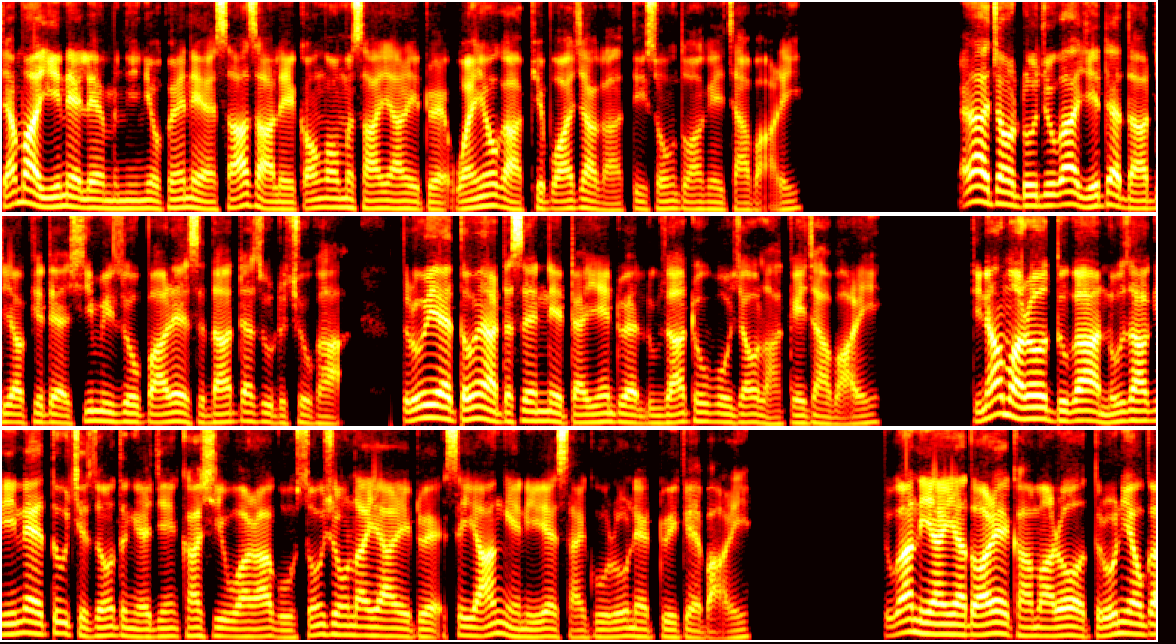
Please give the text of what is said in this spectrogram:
ကျမ်းမာရေးနဲ့လည်းမညီညွတ်ဖဲနဲ့အစားအစာလည်းကောင်းကောင်းမစားရတဲ့အတွက်ဝမ်းရောဂါဖြစ်ပွားကြကတည်ဆုံးသွားခဲ့ကြပါတယ်။အဲဒါကြောင့်တိုဂျိုကရဲတပ်သားတယောက်ဖြစ်တဲ့ရှီမီဇိုပါတဲ့စစ်သားတပ်စုတချို့ကသူတို့ရဲ့310နှစ်တိုင်ရင်အတွက်လူစားထိုးဖို့ရောက်လာခဲ့ကြပါတယ်။ ဒီနောက်မှာတော့သူကနိုဇာကီနဲ့သူ့ချစ်ဆုံးတငယ်ချင်းကာရှီဝါရာကိုဆုံးရှုံးလိုက်ရတဲ့အတွက်စိတ်အားငယ်နေတဲ့စိုက်ကိုရိုနဲ့တွေ့ခဲ့ပါတယ်။သူကနေရာရသွားတဲ့အခါမှာတော့သူတို့နှစ်ယောက်က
